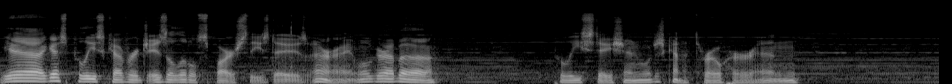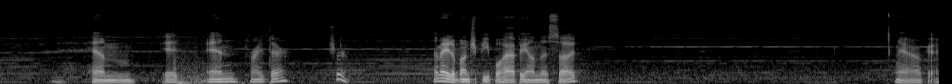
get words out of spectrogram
Yeah, I guess police coverage is a little sparse these days. Alright, we'll grab a police station. We'll just kind of throw her in. Him it in right there? Sure. That made a bunch of people happy on this side. Yeah, okay.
